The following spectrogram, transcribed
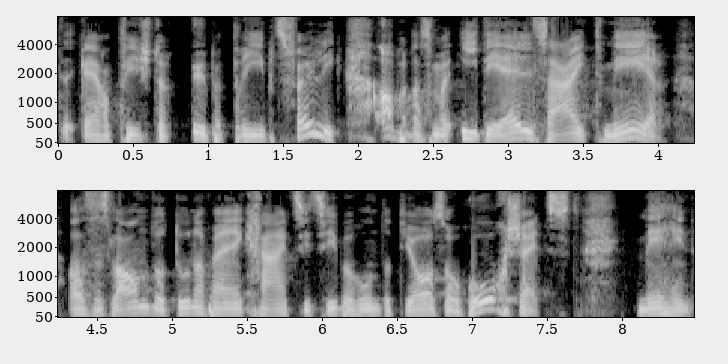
da, Gerhard Pfister übertreibt es völlig. Aber dass man ideell sagt, mehr als ein Land, das die Unabhängigkeit seit 700 Jahren so hoch schätzt, wir haben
